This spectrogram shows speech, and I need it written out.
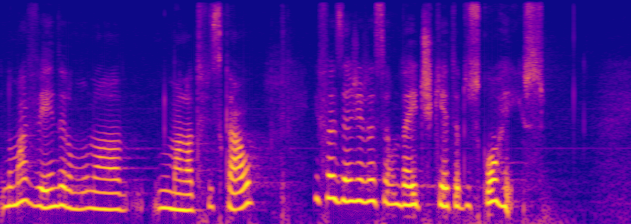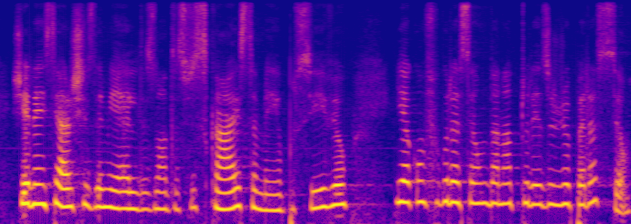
numa venda, numa, numa nota fiscal e fazer a geração da etiqueta dos correios. Gerenciar XML das notas fiscais também é possível e a configuração da natureza de operação,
